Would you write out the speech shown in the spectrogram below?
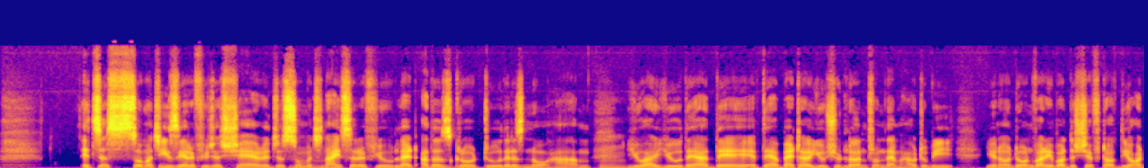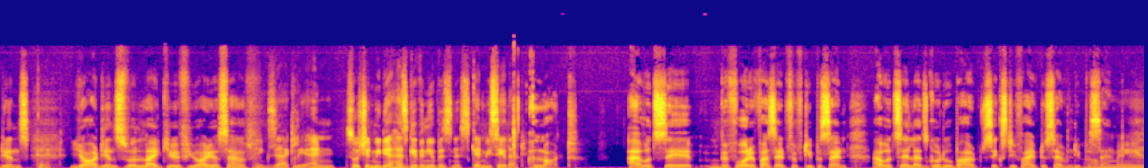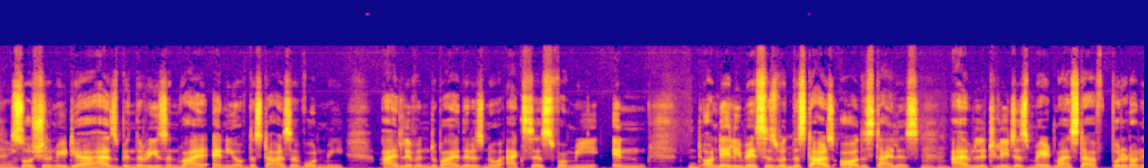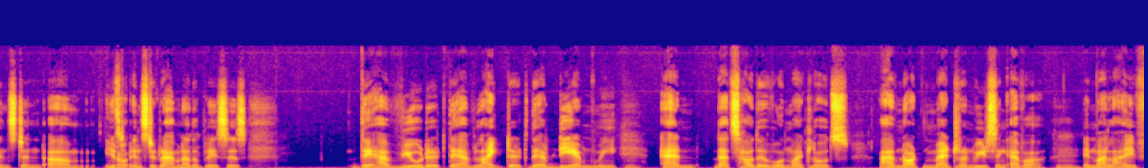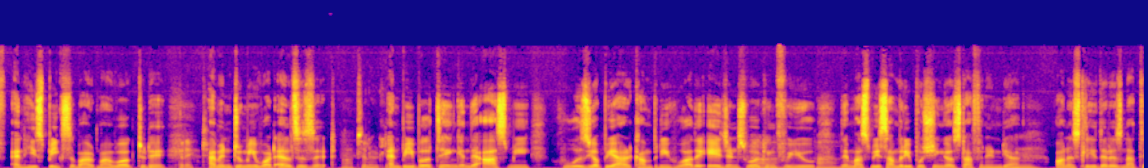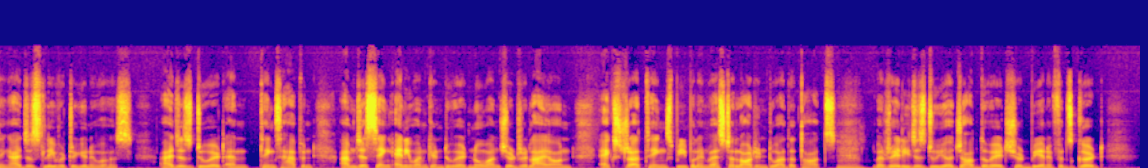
it's just so much easier if you just share. It's just so Hmm. much nicer if you let others grow too. There is no harm. Hmm. You are you, they are they. If they are better, you should learn from them how to be. You know, don't worry about the shift of the audience. Correct. Your audience will like you if you are yourself. Exactly. And social media has given you business. Can we say that? A lot. I would say before, if I said 50%, I would say let's go to about 65 to 70%. Amazing. Social media has been the reason why any of the stars have won me. I live in Dubai. There is no access for me in on daily basis with mm-hmm. the stars or the stylists. Mm-hmm. I have literally just made my stuff, put it on instant, um, you know, Instagram. Instagram and other mm-hmm. places. They have viewed it, they have liked it, they have DM'd me, hmm. and that's how they've worn my clothes. I have not met Ranveer Singh ever Hmm. in my life, and he speaks about my work today. Correct. I mean, to me, what else is it? Absolutely. And people think and they ask me, who is your PR company? Who are the agents working Ah, for you? ah. There must be somebody pushing your stuff in India. Mm. Honestly, there is nothing. I just leave it to universe. I just do it and things happen. I'm just saying anyone can do it. No one should rely on extra things. People invest a lot into other thoughts. Hmm. But really just do your job the way it should be and if it's good,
